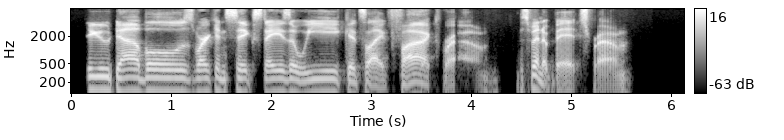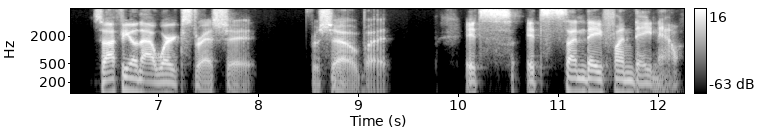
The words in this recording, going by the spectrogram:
do doubles, working six days a week. It's like fuck, bro. It's been a bitch, bro. So I feel that work stress shit for sure, but it's it's Sunday fun day now.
